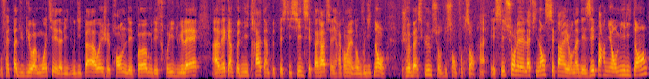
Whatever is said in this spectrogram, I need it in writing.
vous faites pas du bio à moitié, David. Vous dites pas ah ouais, je vais prendre des pommes ou des fruits, du lait avec un peu de nitrate un peu de pesticides, c'est pas grave, ça ira quand même. Donc vous dites non, je bascule sur du 100%. Et c'est sur la finance, c'est pareil. On a des épargnants militants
